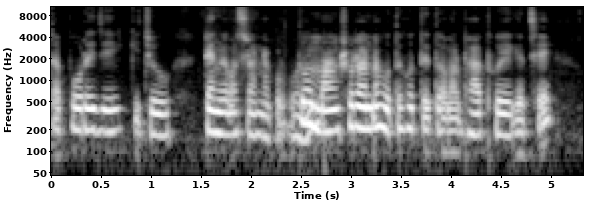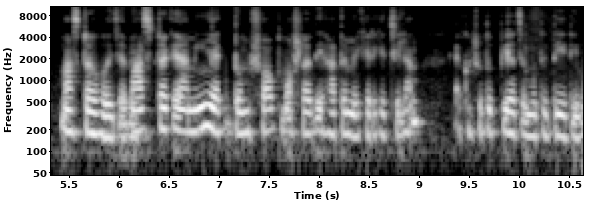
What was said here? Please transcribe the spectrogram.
তারপরে যে কিছু ট্যাংরা মাছ রান্না করব তো মাংস রান্না হতে হতে তো আমার ভাত হয়ে গেছে মাছটাও হয়ে যাবে। মাছটাকে আমি একদম সব মশলা দিয়ে হাতে মেখে রেখেছিলাম। এখন শুধু পেঁয়াজের মধ্যে দিয়ে দিব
